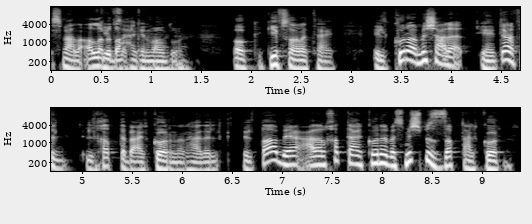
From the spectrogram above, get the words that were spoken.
اسمع الله بيضحك الموضوع. okay كيف صارت هاي؟ الكرة مش على يعني بتعرف الخط تبع ال corner هذا الطابع على الخط تبع ال corner بس مش بالضبط على ال corner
